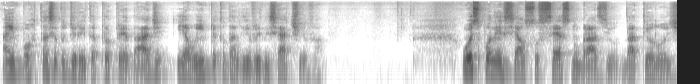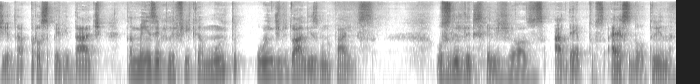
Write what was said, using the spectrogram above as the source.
à importância do direito à propriedade e ao ímpeto da livre iniciativa. O exponencial sucesso no Brasil da teologia da prosperidade também exemplifica muito o individualismo no país. Os líderes religiosos adeptos a essa doutrina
